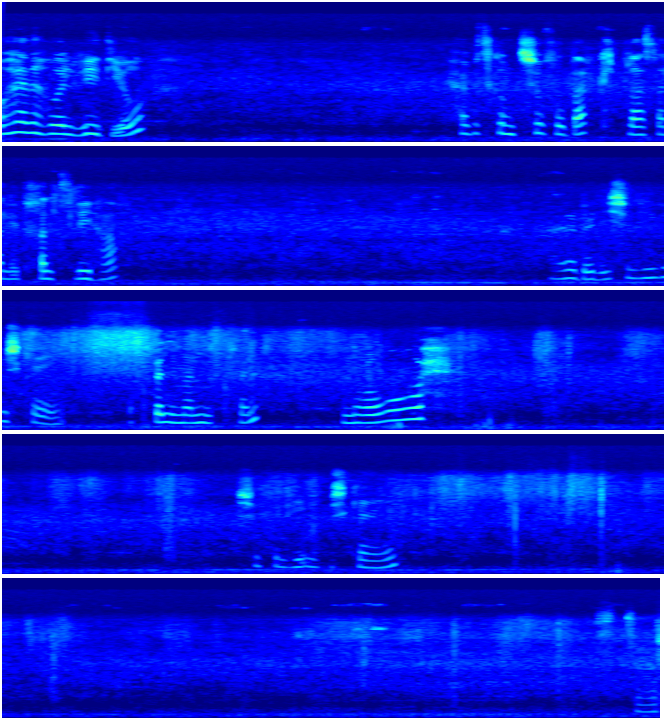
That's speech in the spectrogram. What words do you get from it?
وهذا هو الفيديو. حبيتكم تشوفوا برك البلاصة اللي دخلت ليها. على باليش اللي واش كاين؟ قبل ما نقفل نروح. شوف اللي واش كاين. ستار.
